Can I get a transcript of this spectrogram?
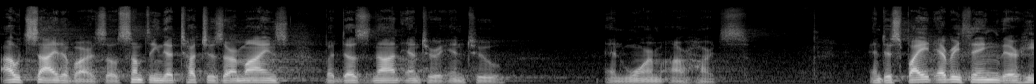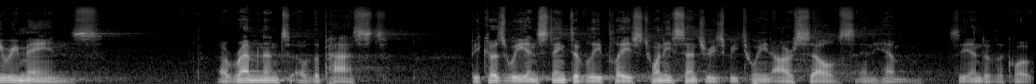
outside of ourselves, something that touches our minds but does not enter into and warm our hearts. And despite everything, there He remains, a remnant of the past because we instinctively place 20 centuries between ourselves and Him. It's the end of the quote.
